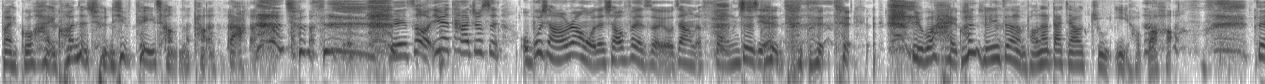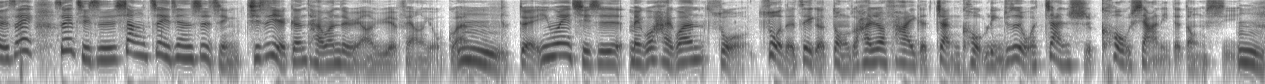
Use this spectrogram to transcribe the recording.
美国海关的权力非常的庞大，就是没错，因为他就是我不想要让我的消费者有这样的风险。对对对对，美国 海关权力真的很庞大，大家要注意好不好？对，所以所以其实像这件事情，其实也跟台湾的远洋渔业非常有关。嗯，对，因为其实美国海关所做的这个动作，他就要发一个暂扣令，就是我暂时扣下你的东西，嗯，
